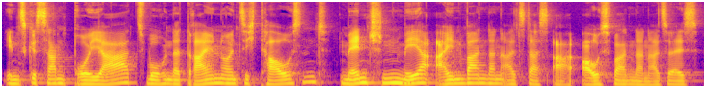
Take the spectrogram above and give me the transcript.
insgesamt pro Jahr 293.000 Menschen mehr einwandern als das auswandern. Also er ist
